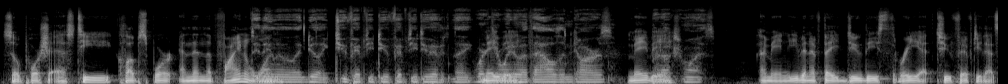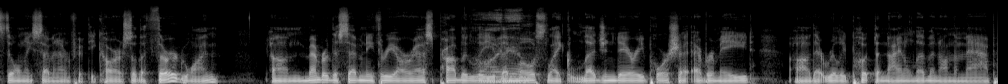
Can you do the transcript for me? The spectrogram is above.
So Porsche ST, Club Sport, and then the final Do you one. they'll like do like 250, 250, 250, like work their way to a thousand cars? Maybe. production wise. I mean, even if they do these three at 250, that's still only 750 cars. So the third one, um, remember the 73 RS, probably Oh, the most like legendary Porsche ever made, uh, that really put the 911 on the map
